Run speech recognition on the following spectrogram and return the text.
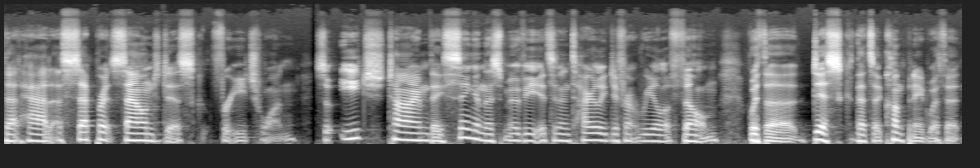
that had a separate sound disc for each one. So each time they sing in this movie, it's an entirely different reel of film with a disc that's accompanied with it.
